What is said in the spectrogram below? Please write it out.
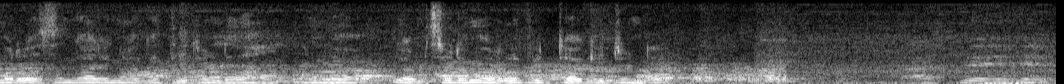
മിറേഴ്സും കാര്യങ്ങളൊക്കെ എത്തിയിട്ടുണ്ട്. നമ്മൾ ലെഫ്റ്റ് സൈഡ് മിറർ ഫിറ്റ് ആക്കിയിട്ടുണ്ട്.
